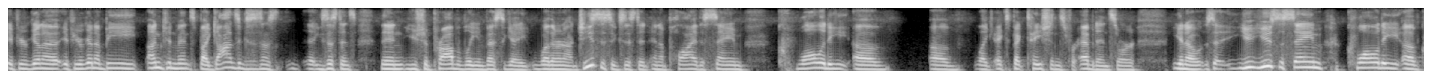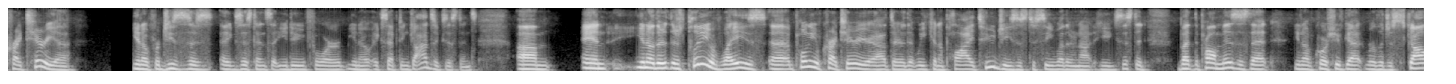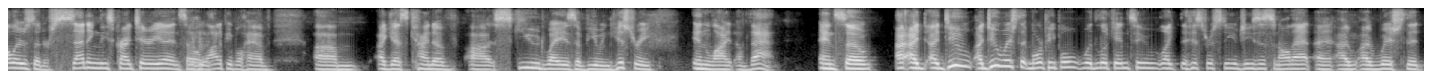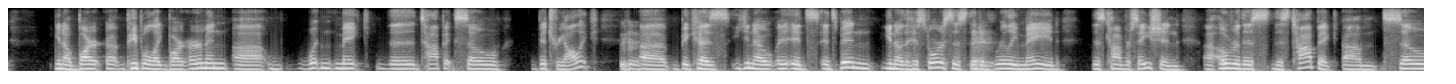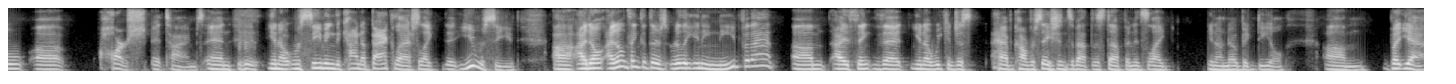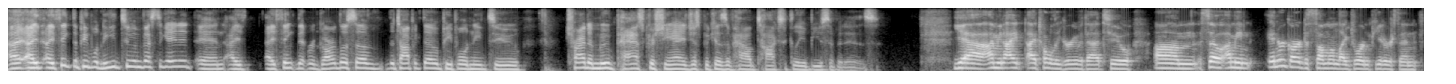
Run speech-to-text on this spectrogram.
if you're gonna if you're gonna be unconvinced by God's existence existence, then you should probably investigate whether or not Jesus existed and apply the same quality of of like expectations for evidence or you know so you use the same quality of criteria you know for jesus's existence that you do for you know accepting god's existence. Um and you know there, there's plenty of ways uh, plenty of criteria out there that we can apply to jesus to see whether or not he existed. But the problem is is that you know of course you've got religious scholars that are setting these criteria. And so mm-hmm. a lot of people have um, I guess, kind of uh, skewed ways of viewing history in light of that. And so I, I, I do I do wish that more people would look into like the historicity of Jesus and all that. I I, I wish that you know Bart uh, people like Bart Ehrman uh, wouldn't make the topic so vitriolic mm-hmm. uh, because you know it, it's it's been you know the historicists that have really made this conversation uh, over this this topic um, so uh, harsh at times. And mm-hmm. you know receiving the kind of backlash like that you received uh, i don't i don't think that there's really any need for that. Um, i think that you know we can just have conversations about this stuff and it's like you know no big deal. Um, but yeah I, I i think that people need to investigate it. And i i think that regardless of the topic though people need to try to move past christianity just because of how toxically abusive it is yeah, I mean, I I totally agree with that too. Um, so I mean, in regard to someone like Jordan Peterson,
